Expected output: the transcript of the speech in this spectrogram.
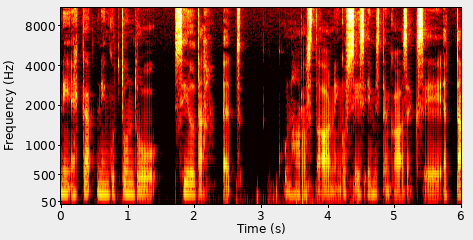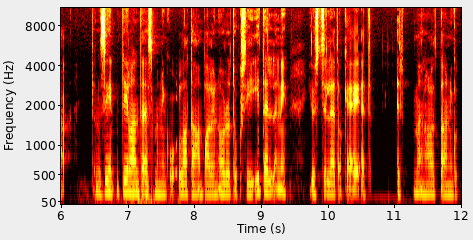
niin ehkä niin kuin tuntuu siltä, että kun harrastaa niin kuin siis ihmisten kanssa seksiä, että tämmöisiin tilanteissa mä niin kuin lataan paljon odotuksia itselleni just silleen, että okei, että, että mä en halua ottaa niin kuin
